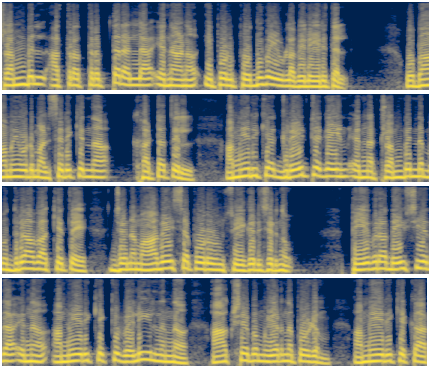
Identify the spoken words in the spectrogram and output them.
ട്രംപിൽ അത്ര തൃപ്തരല്ല എന്നാണ് ഇപ്പോൾ പൊതുവെയുള്ള വിലയിരുത്തൽ. ഒബാമയോട് മത്സരിക്കുന്ന ഘട്ടത്തിൽ അമേരിക്ക ഗ്രേറ്റ് അഗെയിൻ എന്ന ട്രംപിന്റെ മുദ്രാവാക്യത്തെ ജനം ആവേശപൂർവം സ്വീകരിച്ചിരുന്നു തീവ്ര ദേശീയത എന്ന് അമേരിക്കയ്ക്ക് വെളിയിൽ നിന്ന് ആക്ഷേപമുയർന്നപ്പോഴും അമേരിക്കക്കാർ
